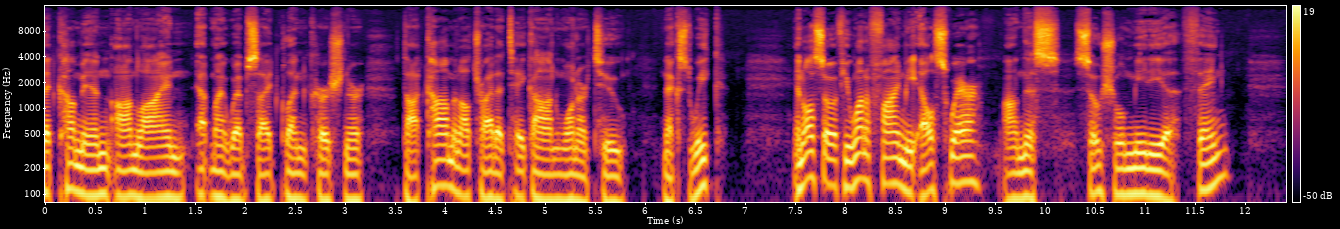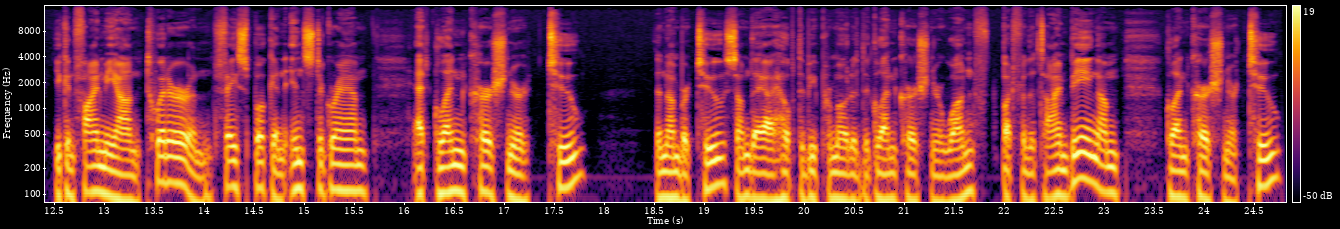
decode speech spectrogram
that come in online at my website, glennkirschner.com, and I'll try to take on one or two next week. And also, if you want to find me elsewhere on this social media thing, you can find me on Twitter and Facebook and Instagram at Glenn Kirschner 2, the number 2. Someday I hope to be promoted to Glenn Kirschner 1, but for the time being, I'm Glenn Kirschner 2.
